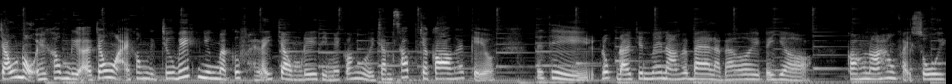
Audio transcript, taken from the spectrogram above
cháu nội hay không thì ở cháu ngoại không thì chưa biết nhưng mà cứ phải lấy chồng đi thì mới có người chăm sóc cho con cái kiểu. Thế thì lúc đó trinh mới nói với ba là ba ơi bây giờ con nói không phải xui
